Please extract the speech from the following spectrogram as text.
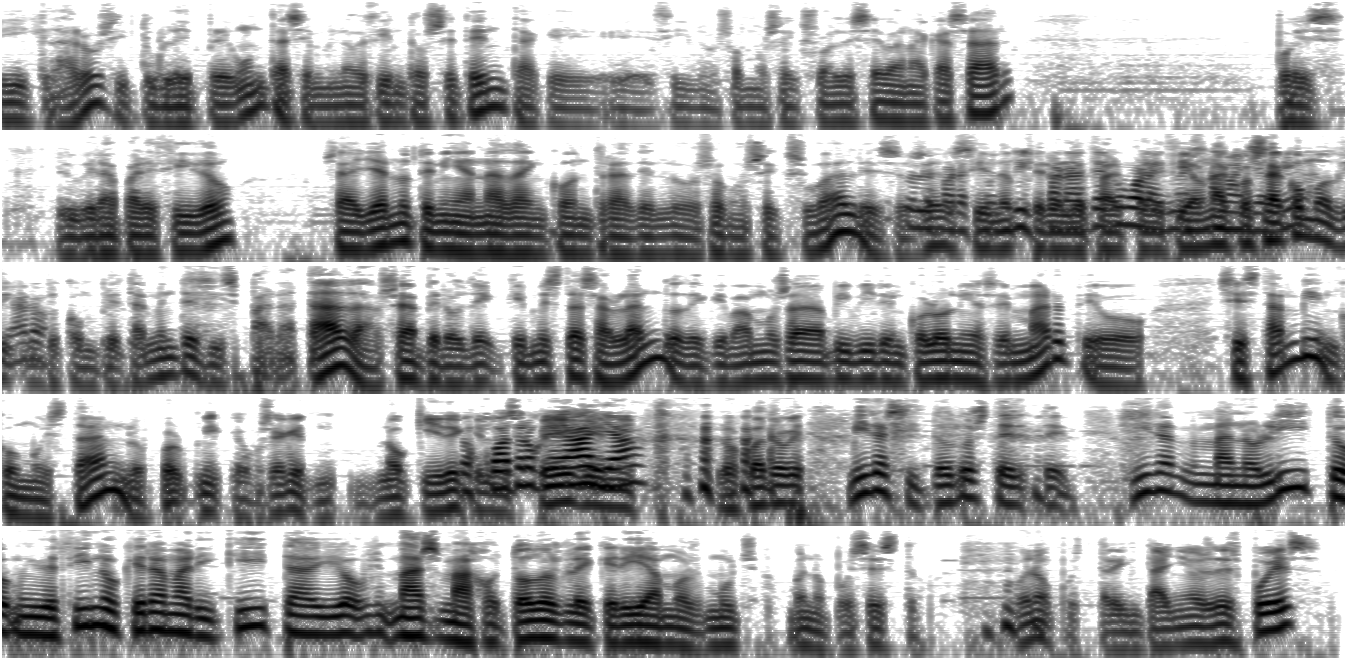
y claro, si tú le preguntas en 1970 que, si los homosexuales se van a casar, pues le hubiera parecido o sea, ella no tenía nada en contra de los homosexuales, pero le parecía una cosa como completamente disparatada. O sea, pero ¿de qué me estás hablando? ¿De que vamos a vivir en colonias en Marte? ¿O si están bien como están? Los, o sea, que no quiere los que cuatro que haya. Los cuatro que, mira, si todos te, Mira, Manolito, mi vecino que era mariquita, y yo más majo, todos le queríamos mucho. Bueno, pues esto. Bueno, pues 30 años después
